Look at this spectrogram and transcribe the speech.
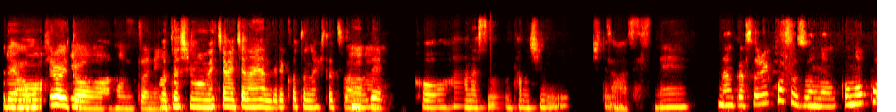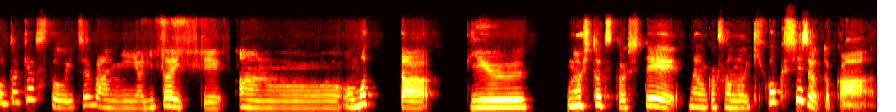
それも面白いと思う今、本当に。私もめちゃめちゃ悩んでることの一つなので、うんこう話すのを楽しみにしてそうます。ですね。なんかそれこそそのこのポッドキャストを一番にやりたいって、あのー思った理由の一つとしてなんかその帰国子女とか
